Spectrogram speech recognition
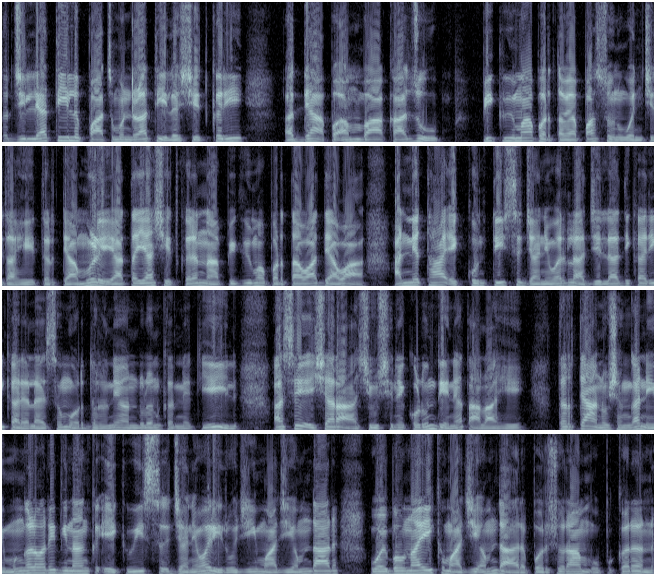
तर जिल्ह्यातील पाच मंडळातील शेतकरी अद्याप आंबा काजू पीक विमा परताव्यापासून वंचित आहे. तर त्यामुळे आता या शेतकऱ्यांना पीक विमा परतावा द्यावा. अन्यथा एकोणतीस जानेवारीला जिल्हाधिकारी कार्यालयासमोर धरणे आंदोलन करण्यात येईल असे इशारा शिवसेनेकडून देण्यात आला आहे. तर त्या अनुषंगाने मंगळवारी दिनांक एकवीस जानेवारी रोजी माजी आमदार वैभव नाईक माजी आमदार परशुराम उपकरण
